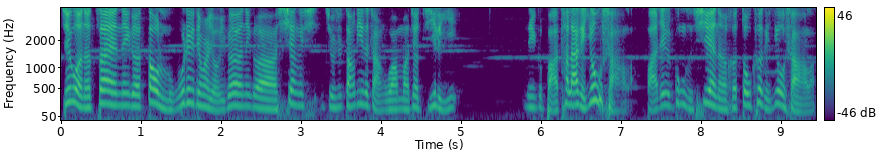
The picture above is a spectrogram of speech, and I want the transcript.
结果呢，在那个到卢这个地方有一个那个县，就是当地的长官嘛，叫吉离。那个把他俩给诱杀了，把这个公子燮呢和窦克给诱杀了。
